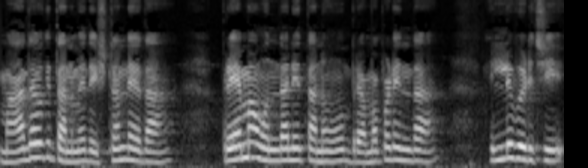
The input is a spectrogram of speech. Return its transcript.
మాధవ్కి తన మీద ఇష్టం లేదా? ప్రేమ ఉందని తను భ్రమపడిందా? ఇల్లు విడిచి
